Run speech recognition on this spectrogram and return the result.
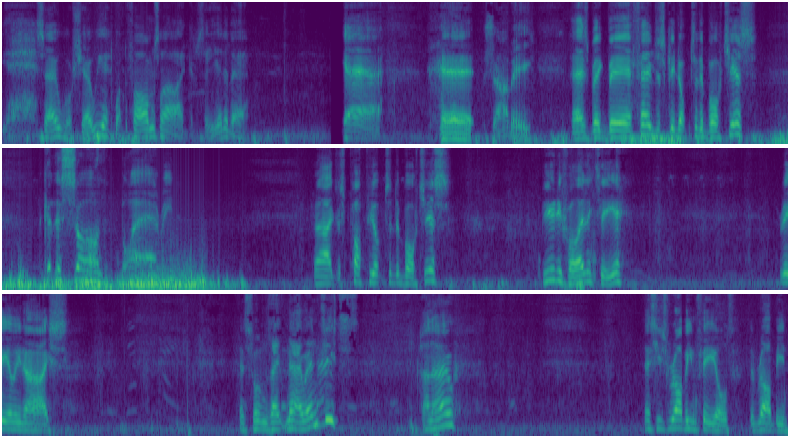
Yeah, so we'll show you what the farm's like. See you in a bit. Yeah. Hey, Sammy. There's Big Bearfo just getting up to the butchers. Look at the sun blaring. Right, just popping up to the butchers. Beautiful, isn't it? Really nice. The sun's out now, isn't it? I know. This is Robin Field, the Robin.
